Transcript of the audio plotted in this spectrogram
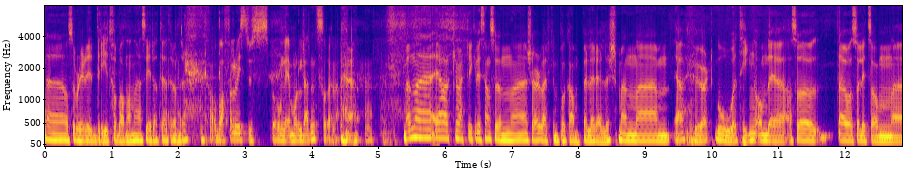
Eh, Og så blir de dritforbanna når jeg sier at de er trøndere. Og I hvert fall hvis du spør om de er moldensere. Eller. Men eh, jeg har ikke vært i Kristiansund sjøl, verken på kamp eller ellers. Men eh, jeg har hørt gode ting om det. Altså, det er jo også litt sånn, eh,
